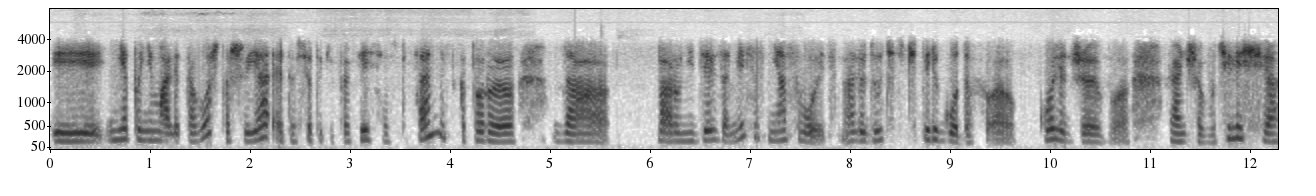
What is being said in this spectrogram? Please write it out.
И не понимали того, что швея это все-таки профессия, специальность, которую за пару недель, за месяц не освоить. Да? Люди учатся 4 года в э, колледже, в, раньше в училище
